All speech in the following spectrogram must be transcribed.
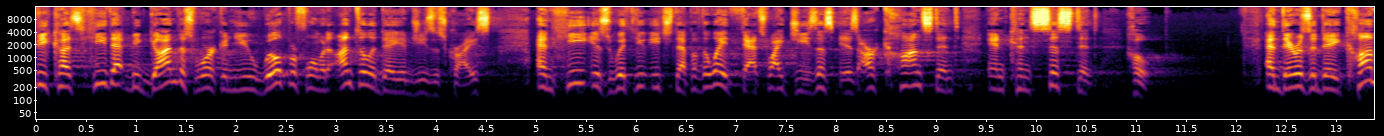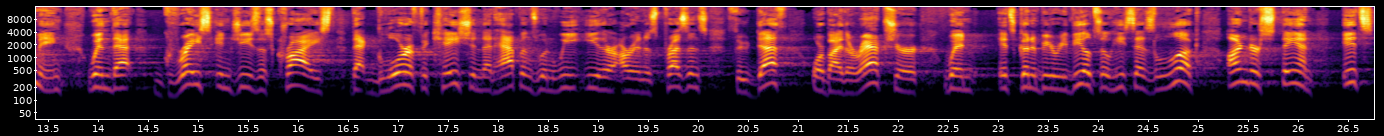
because he that begun this work in you will perform it until the day of Jesus Christ, and he is with you each step of the way. That's why Jesus is our constant and consistent hope. And there is a day coming when that grace in Jesus Christ, that glorification that happens when we either are in his presence through death or by the rapture, when it's going to be revealed. So he says, Look, understand, it's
